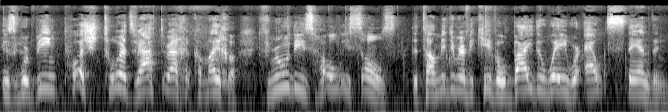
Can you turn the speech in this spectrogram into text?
is we're being pushed towards through these holy souls. The Talmidim Rebbe Kiva, who, by the way, were outstanding.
